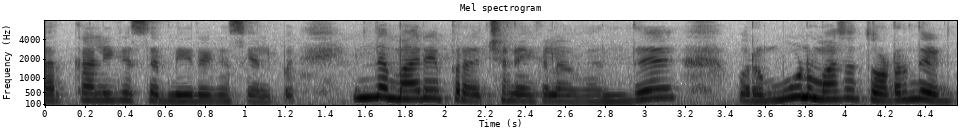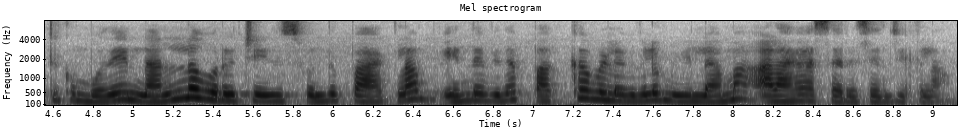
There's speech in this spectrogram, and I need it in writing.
தற்காலிக சிறுநீரக செயல்பு இந்த மாதிரி பிரச்சனைகளை வந்து ஒரு மூணு மாதம் தொடர்ந்து எடுத்துக்கும் போதே நல்ல ஒரு சேஞ்சஸ் வந்து பார்க்கலாம். எந்தவித பக்க விளைவுகளும் இல்லாமல் அழகாக சரி செஞ்சுக்கலாம்.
